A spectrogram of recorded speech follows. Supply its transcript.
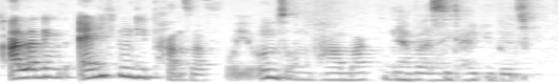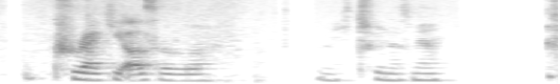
allerdings eigentlich nur die Panzerfolie und so ein paar Macken. ja, aber es sieht halt übelst cracky aus, also nichts Schönes mehr.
